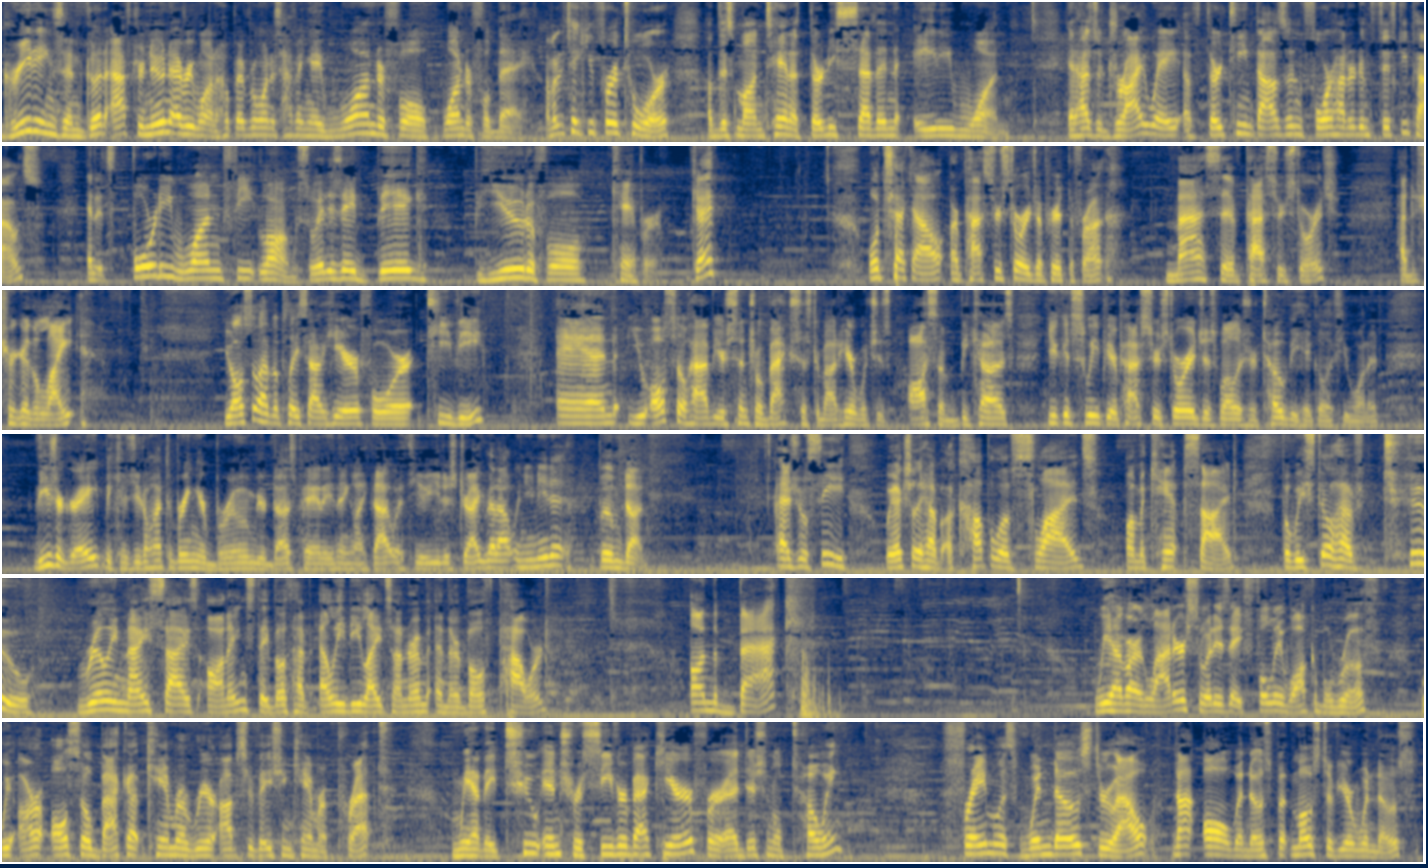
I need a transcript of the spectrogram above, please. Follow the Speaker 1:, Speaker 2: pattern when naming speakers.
Speaker 1: Greetings and good afternoon, everyone. I hope everyone is having a wonderful, wonderful day. I'm going to take you for a tour of this Montana 3781. It has a dry weight of 13,450 pounds and it's 41 feet long. So it is a big, beautiful camper. Okay. We'll check out our pass-through storage up here at the front. Massive pass-through storage. Had to trigger the light. You also have a place out here for TV. And you also have your central vac system out here, which is awesome because you could sweep your pass-through storage as well as your tow vehicle if you wanted. These are great because you don't have to bring your broom, your dustpan, anything like that with you. You just drag that out when you need it, boom, done. As you'll see, we actually have a couple of slides on the camp side, but we still have two really nice size awnings. They both have LED lights under them and they're both powered. On the back, we have our ladder, so it is a fully walkable roof. We are also backup camera, rear observation camera prepped. We have a two inch receiver back here for additional towing frameless windows throughout. Not all windows, but most of your windows.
